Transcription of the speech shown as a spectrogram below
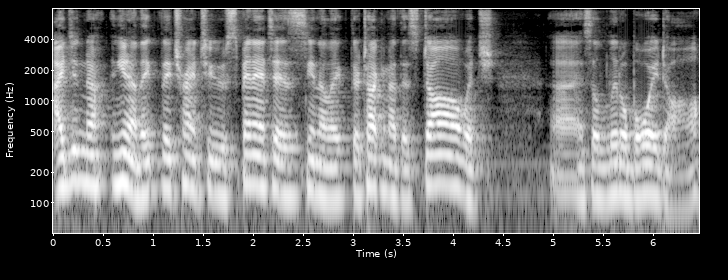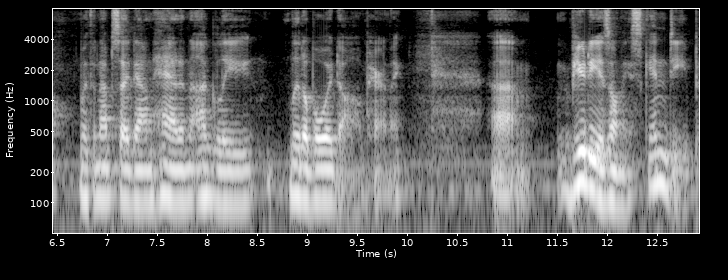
I didn't know, you know, they, they tried to spin it as, you know, like they're talking about this doll, which uh, is a little boy doll with an upside down head, an ugly little boy doll, apparently. Um, beauty is only skin deep.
